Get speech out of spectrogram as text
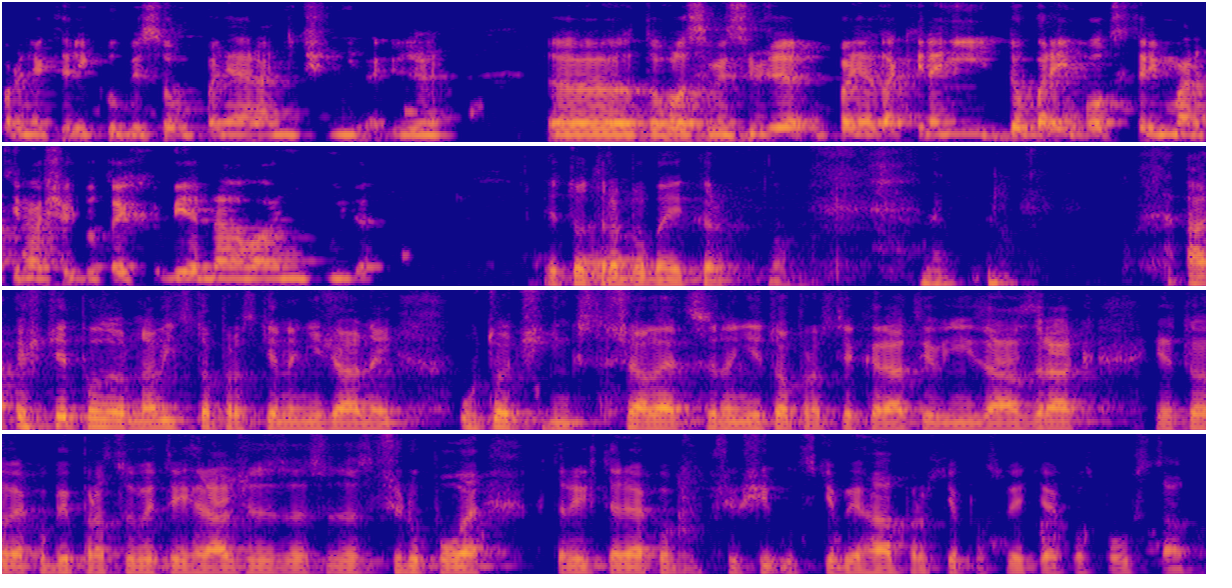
pro některé kluby jsou úplně hraniční, takže uh, tohle si myslím, že úplně taky není dobrý bod, s kterým Martin Hašek do těch vyjednávání půjde. Je to troublemaker. No. A ještě pozor, navíc to prostě není žádný útočník, střelec, není to prostě kreativní zázrak, je to jakoby pracovitý hráč ze, ze středu pole, který, který jako při vší úctě běhá prostě po světě jako spousta. No.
